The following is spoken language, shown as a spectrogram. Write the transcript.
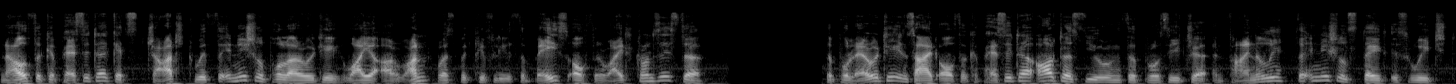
Now the capacitor gets charged with the initial polarity via R1 respectively the base of the right transistor. The polarity inside of the capacitor alters during the procedure and finally the initial state is reached.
